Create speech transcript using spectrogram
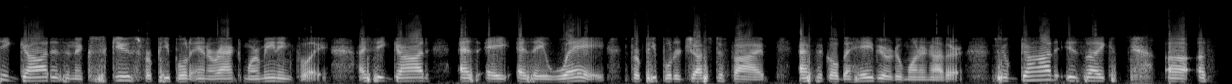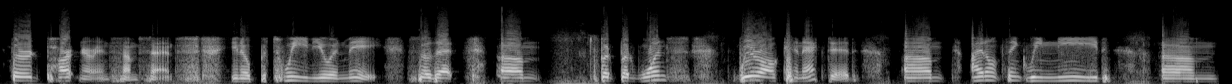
see God as an excuse for people to interact more meaningfully. I see God as a as a way for people to justify ethical behavior to one another. So God is like uh, a third partner in some sense, you know, between you and me, so that. Um, but but once we're all connected, um, I don't think we need um,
